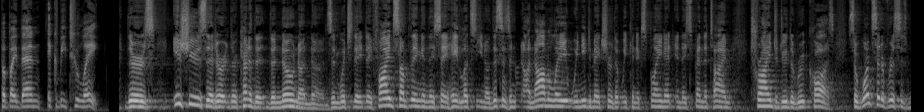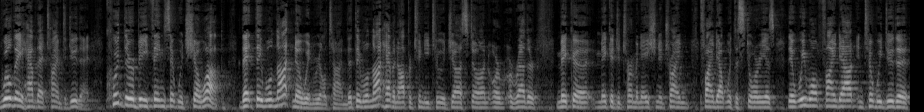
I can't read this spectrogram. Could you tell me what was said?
but by then it could be too late. There's issues that are they're kind of the, the known unknowns in which they, they find something and they say, hey, let's, you know, this is an anomaly. We need to make sure that we can explain it. And they spend the time trying to do the root cause. So one set of risks is will they have that time to do that? Could there be things that would show up that they will not know in real time, that they will not have an opportunity to adjust on, or, or rather make a, make a determination and try and find out what the story is, that we won't find out until we do the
